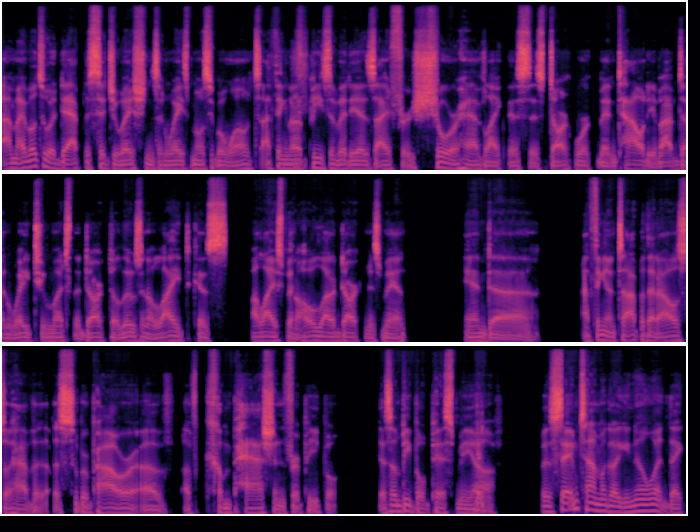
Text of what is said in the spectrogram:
I'm able to adapt to situations in ways most people won't. I think another piece of it is I for sure have like this this dark work mentality. of I've done way too much in the dark to lose in the light, because my life's been a whole lot of darkness, man. And uh, I think on top of that, I also have a, a superpower of of compassion for people. Because some people piss me off, but at the same time, I go, you know what? Like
